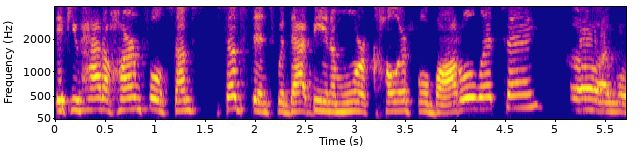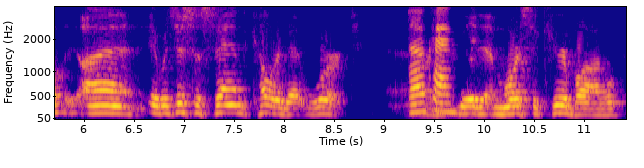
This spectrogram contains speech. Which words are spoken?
if you had a harmful sub- substance, would that be in a more colorful bottle? Let's say. Oh, I'm. Uh, it was just a sand color that worked. Uh, okay. Uh, made it a more secure bottle,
